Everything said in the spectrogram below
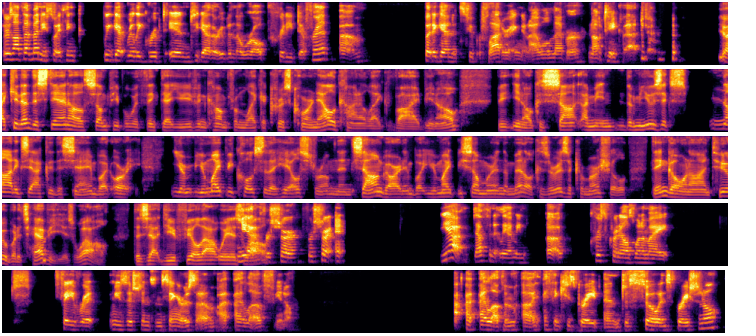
there's not that many. So I think we get really grouped in together, even though we're all pretty different. Um, but again, it's super flattering, and I will never not take that. Yeah, I can understand how some people would think that you even come from like a Chris Cornell kind of like vibe, you know, you know, because sound. I mean, the music's not exactly the same, but or you you might be closer to the Halestorm than Soundgarden, but you might be somewhere in the middle because there is a commercial thing going on too, but it's heavy as well. Does that? Do you feel that way as yeah, well? for sure, for sure. And yeah, definitely. I mean, uh, Chris Cornell is one of my favorite musicians and singers. Um, I, I love, you know, I, I love him. Uh, I think he's great and just so inspirational.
